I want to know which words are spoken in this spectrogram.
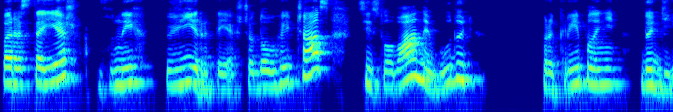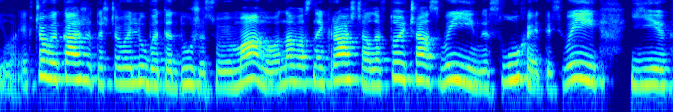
перестаєш в них вірити, якщо довгий час ці слова не будуть прикріплені до діла. Якщо ви кажете, що ви любите дуже свою маму, вона у вас найкраща, але в той час ви її не слухаєтесь, ви її, її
